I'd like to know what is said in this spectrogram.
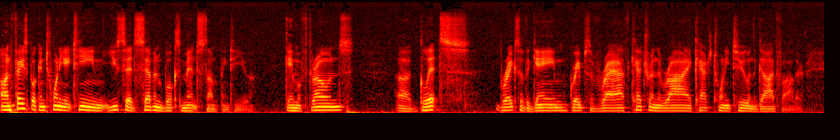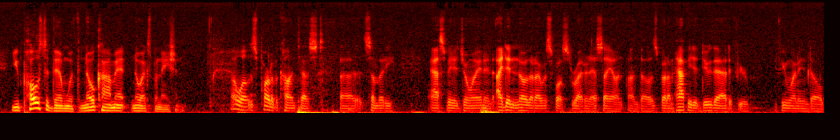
On Facebook in 2018, you said seven books meant something to you Game of Thrones, uh, Glitz, Breaks of the Game, Grapes of Wrath, Catcher in the Rye, Catch 22, and The Godfather. You posted them with no comment, no explanation. Oh, well, it was part of a contest. Uh, that somebody asked me to join, and I didn't know that I was supposed to write an essay on, on those, but I'm happy to do that if you're if you want to indulge.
